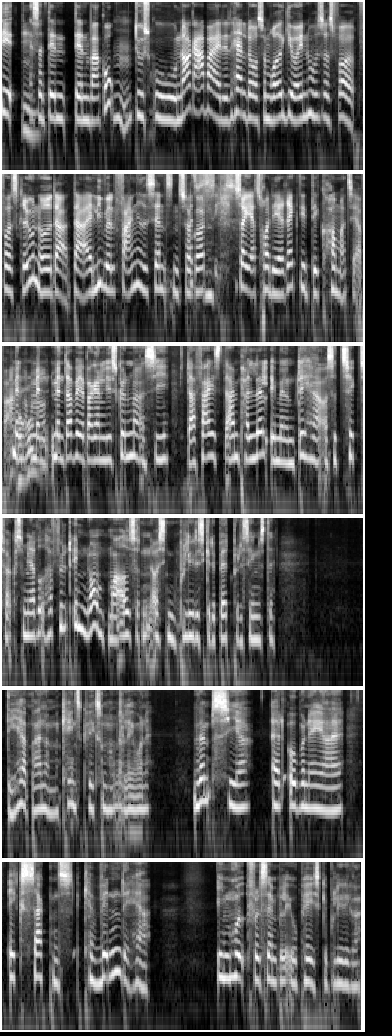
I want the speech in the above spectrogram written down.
det, mm. altså, den, den var god. Mm. Du skulle nok arbejde et halvt år som rådgiver inde hos os for, for at skrive noget, der, der alligevel fangede essensen så Præcis. godt. Så jeg tror, det er rigtigt, det kommer til at forandre Men, men, men der vil jeg bare gerne lige skynde mig at sige, der er faktisk der er en parallel imellem det her og så TikTok, som jeg ved har fyldt enormt meget, sådan, også i den politiske debat på det seneste. Det her er bare en amerikansk virksomhed, der laver det. Hvem siger, at OpenAI ikke sagtens kan vinde det her imod for eksempel europæiske politikere?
